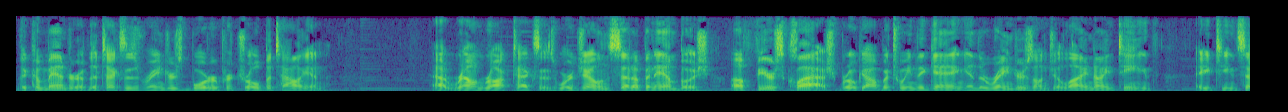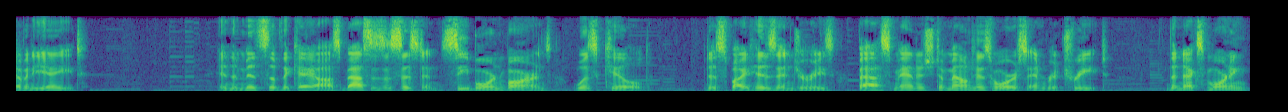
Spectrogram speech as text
the commander of the Texas Rangers Border Patrol Battalion. At Round Rock, Texas, where Jones set up an ambush, a fierce clash broke out between the gang and the Rangers on July 19, 1878. In the midst of the chaos, Bass's assistant, Seaborn Barnes, was killed. Despite his injuries, Bass managed to mount his horse and retreat. The next morning,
